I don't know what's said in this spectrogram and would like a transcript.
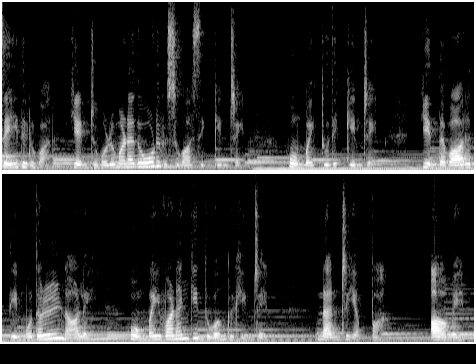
செய்திடுவார் என்று முழுமனதோடு விசுவாசிக்கின்றேன் உம்மை துதிக்கின்றேன். இந்த வாரத்தின் முதல் நாளை உம்மை வணங்கி துவங்குகின்றேன். நன்றி அப்பா ஆமேன்.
